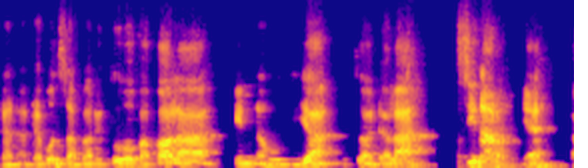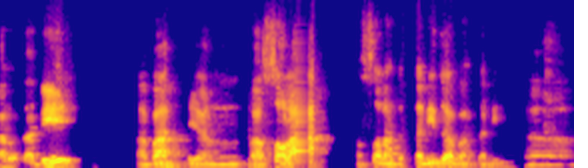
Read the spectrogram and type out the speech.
dan adapun sabar itu faqala innahu dia itu adalah sinar ya. Kalau tadi apa yang sholat sholat tadi itu apa tadi? Uh,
